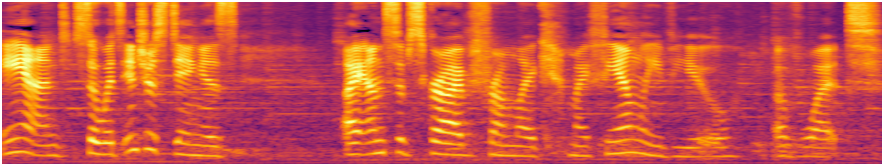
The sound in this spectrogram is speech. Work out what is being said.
And so, what's interesting is I unsubscribed from like my family view of what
